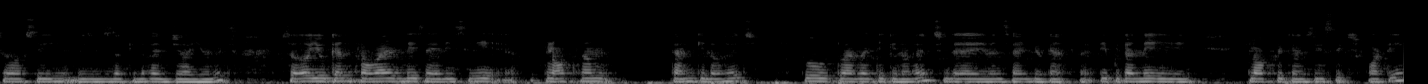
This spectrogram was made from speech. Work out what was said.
so see this is the kilohertz uh, units so you can provide this ADC clock from 10 kilohertz to 1280 kilohertz they even said you can uh, typically clock frequency 640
